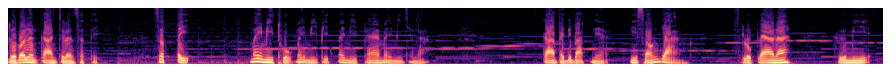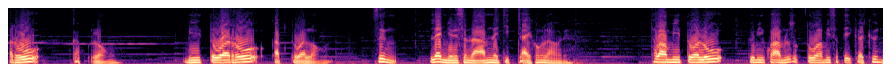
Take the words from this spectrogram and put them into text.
โดยเฉพาะเรื่องการเจริญสติ สติไม่มีถูกไม่มีผิด ไม่มีแพ้ไม่มีชนะ การปฏิบัติเนี่ยมีสองอย่างสรุปแล้วนะ คือมีรู้กับหลง มีตัวรู้กับตัวหลง ซึ่ง เล่นอยู่ในสนามในจิตใจของเราเนี่ย ถ้าเรามีตัวรู้คือมีความรู้สึกตัวมีสติเกิดขึ้น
